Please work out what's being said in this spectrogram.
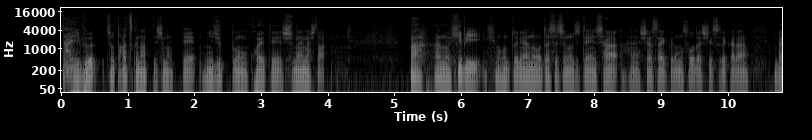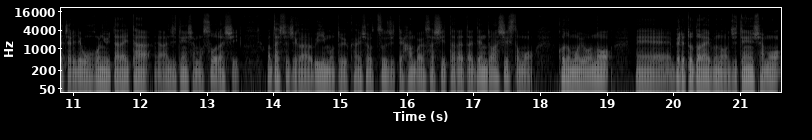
だいぶちょっと暑くなってしまって20分を超えてしまいました。まあ、あの日々、本当にあの私たちの自転車、シェアサイクルもそうだし、それからバイチャリでご購入いただいた自転車もそうだし、私たちが WeMo という会社を通じて販売をさせていただいた電動アシストも、子供用の、えー、ベルトドライブの自転車も、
